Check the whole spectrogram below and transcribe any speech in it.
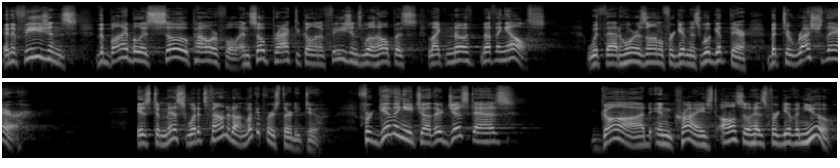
In Ephesians, the Bible is so powerful and so practical, and Ephesians will help us like no, nothing else with that horizontal forgiveness. We'll get there. But to rush there is to miss what it's founded on. Look at verse 32. Forgiving each other just as God in Christ also has forgiven you.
